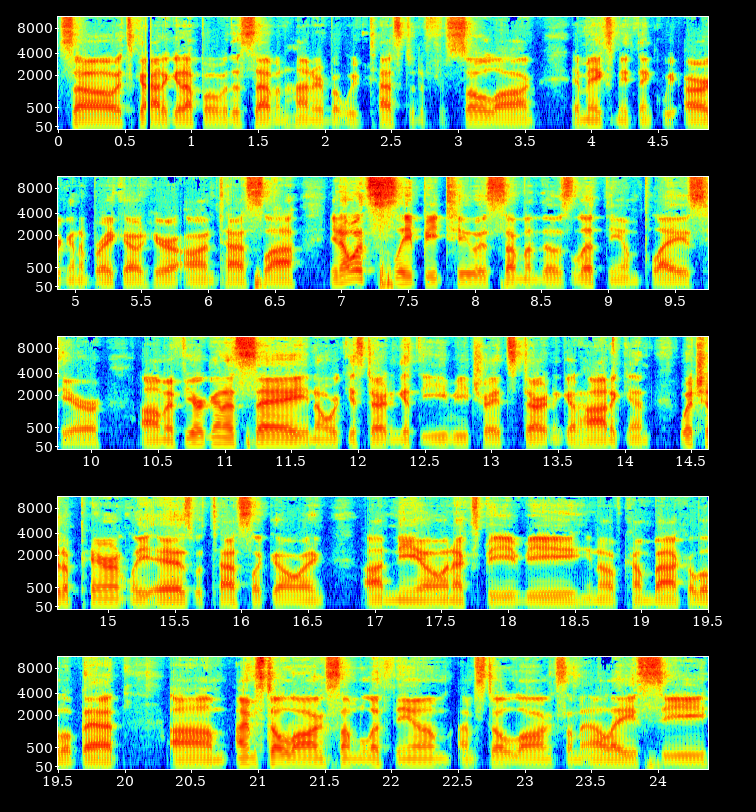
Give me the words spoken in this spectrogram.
So it's got to get up over the 700, but we've tested it for so long. It makes me think we are going to break out here on Tesla. You know what's sleepy too is some of those lithium plays here. Um, if you're going to say, you know, we're starting to get the EV trade starting to get hot again, which it apparently is with Tesla going, uh, NIO and XPEV, you know, have come back a little bit. Um, I'm still long some lithium. I'm still long some LAC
